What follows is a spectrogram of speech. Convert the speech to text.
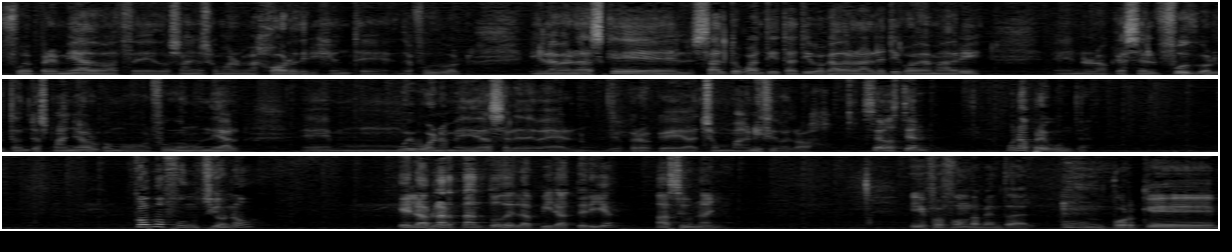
fue premiado hace dos años como el mejor dirigente de fútbol. Y la verdad es que el salto cuantitativo que ha dado el Atlético de Madrid en lo que es el fútbol, tanto español como el fútbol mundial, en muy buena medida se le debe a él. ¿no? Yo creo que ha hecho un magnífico trabajo. Sebastián, una pregunta. ¿Cómo funcionó el hablar tanto de la piratería hace un año? Y fue fundamental, porque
